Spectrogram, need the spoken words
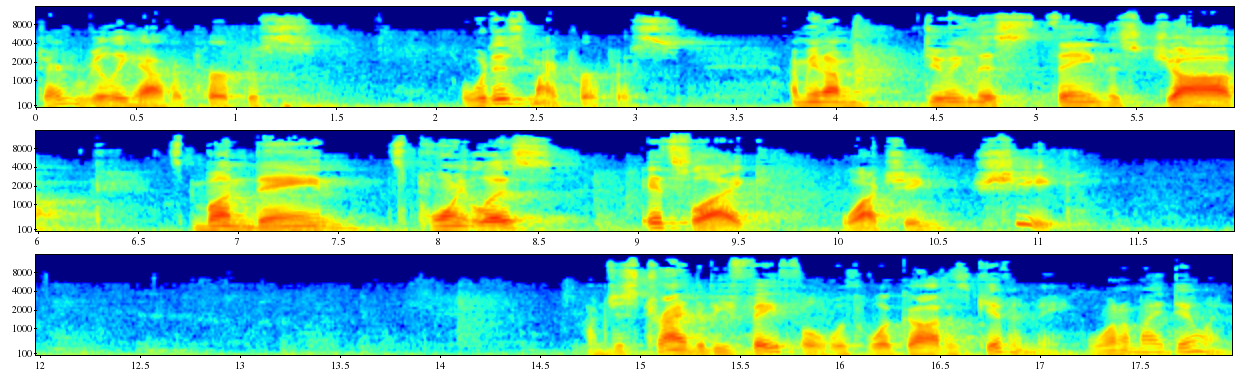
Do I really have a purpose? What is my purpose? I mean, I'm doing this thing, this job. It's mundane, it's pointless. It's like watching sheep. I'm just trying to be faithful with what God has given me. What am I doing?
